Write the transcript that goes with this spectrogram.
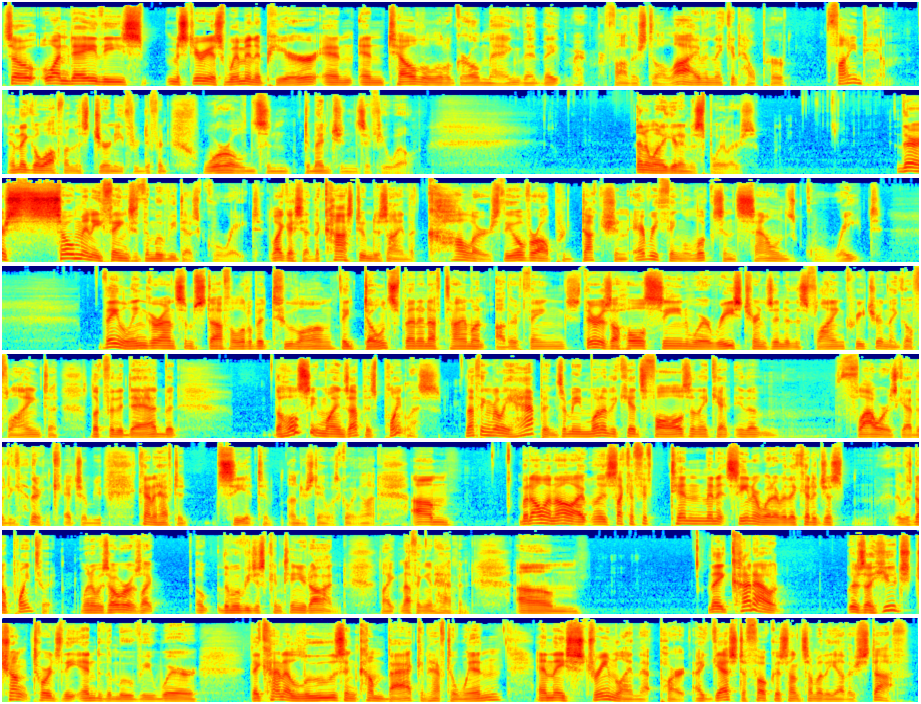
So one day, these mysterious women appear and, and tell the little girl, Meg, that they, her father's still alive and they could help her find him. And they go off on this journey through different worlds and dimensions, if you will. I don't want to get into spoilers. There are so many things that the movie does great. Like I said, the costume design, the colors, the overall production, everything looks and sounds great. They linger on some stuff a little bit too long. They don't spend enough time on other things. There is a whole scene where Reese turns into this flying creature and they go flying to look for the dad, but the whole scene winds up as pointless. Nothing really happens. I mean, one of the kids falls and they catch the flowers gather together and catch them. You kind of have to see it to understand what's going on. Um, but all in all, it's like a 15, 10 minute scene or whatever. They could have just, there was no point to it. When it was over, it was like, oh, the movie just continued on, like nothing had happened. Um, they cut out. There's a huge chunk towards the end of the movie where they kind of lose and come back and have to win, and they streamline that part, I guess, to focus on some of the other stuff.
